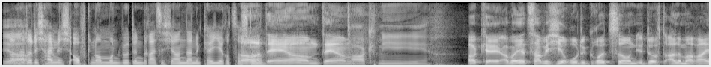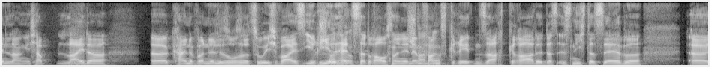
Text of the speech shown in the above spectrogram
ja. Dann hat er dich heimlich aufgenommen und wird in 30 Jahren deine Karriere Oh, zerstören. damn, damn. Fuck me. Okay, aber jetzt habe ich hier rote Grütze und ihr dürft alle mal reinlangen. Ich habe leider äh, keine Vanillesoße dazu. Ich weiß, ihr Schande. Realheads da draußen an den Schande. Empfangsgeräten sagt gerade, das ist nicht dasselbe. Äh,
